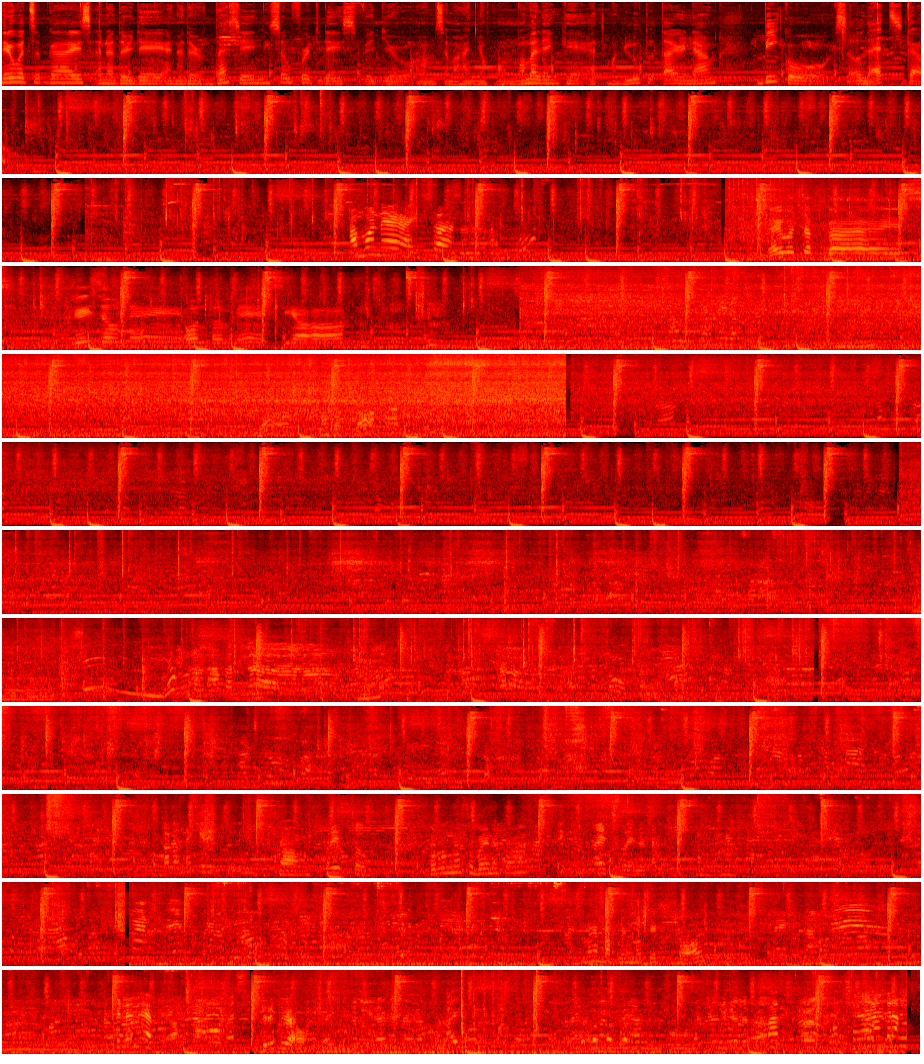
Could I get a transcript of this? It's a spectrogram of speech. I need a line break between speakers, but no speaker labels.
Hey, what's up guys? Another day, another blessing. So for today's video, um, samahan nyo kong mamalengke at magluto tayo ng biko. So let's go!
Amo na ay isa na amo.
Hey, what's up guys? Na on the mix, y'all. Yeah, motherfucker. Puro na sabay na tayo.
Ay, sabay na ta.
Mana baklan mo fish ball?
Pila na yato?
Dili ko yao. So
